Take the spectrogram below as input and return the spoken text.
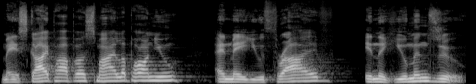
May Sky Papa smile upon you, and may you thrive in the human zoo.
